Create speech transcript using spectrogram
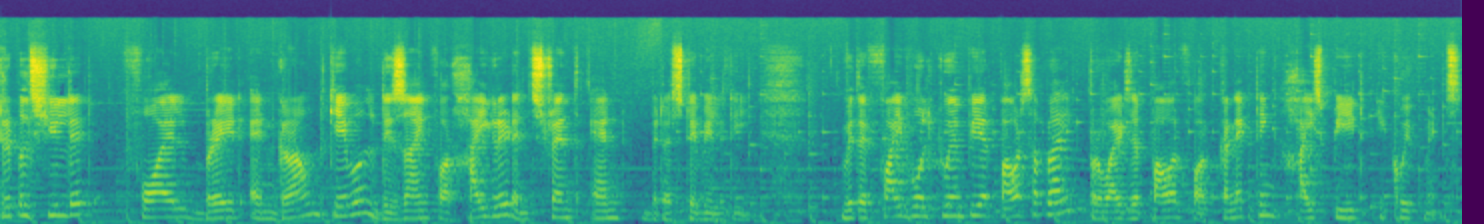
Triple shielded foil braid and ground cable designed for high grade and strength and better stability. With a 5 volt 2 ampere power supply provides a power for connecting high speed equipments.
